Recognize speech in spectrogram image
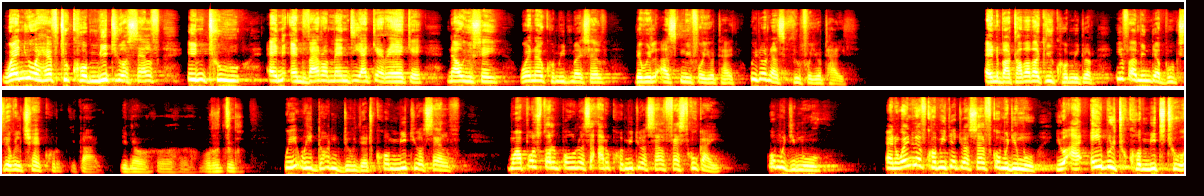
When you have to commit yourself into an environment, now you say, when I commit myself, they will ask me for your tithe. We don't ask you for your tithe. And batho ba ba commit if I'm in their books, they will check You know, we, we don't do that. Commit yourself. Moapostol Paulus are commit yourself first ko kae? Ko Modimong. And when you have committed yourself ko Modimo, you are able to commit to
